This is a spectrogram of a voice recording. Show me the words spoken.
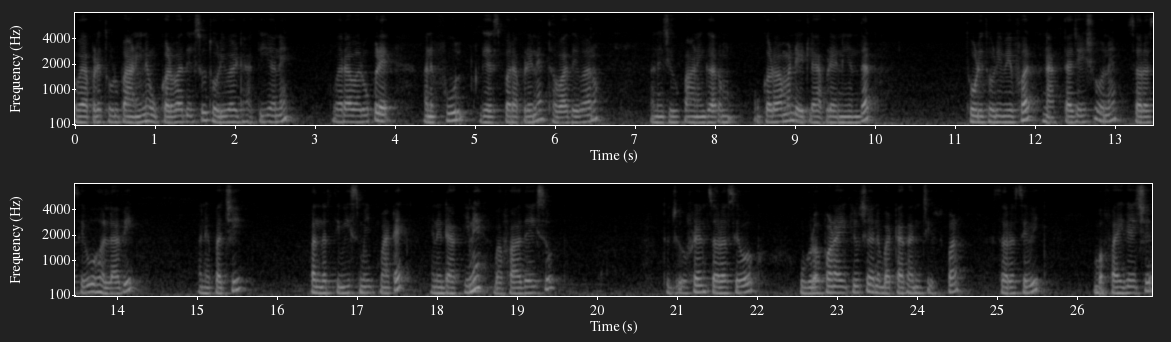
હવે આપણે થોડું પાણીને ઉકળવા દઈશું. થોડી વાર ઢાંકી અને બરાબર ઉકળે અને ફૂલ ગેસ પર આપણે એને થવા દેવાનું. અને જેવું પાણી ગરમ ઉકળવા માંડે એટલે આપણે એની અંદર થોડી થોડી વેફર નાખતા જઈશું અને સરસ એવું હલાવી અને પછી પંદરથી વીસ મિનિટ માટે એને ઢાંકીને બફાવા દઈશું. તો જો ફ્રેન્ડ સરસ એવો ઉભરો પણ આવી ગયો છે અને બટાકાની ચિપ્સ પણ સરસ એવી બફાઈ ગઈ છે.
